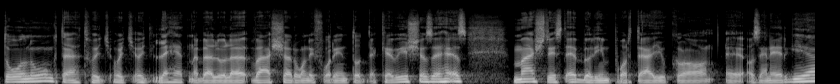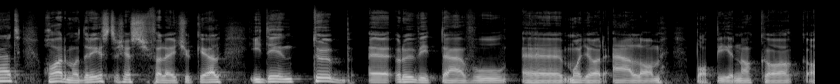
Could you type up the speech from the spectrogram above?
tolnunk, tehát hogy, hogy, hogy lehetne belőle vásárolni forintot, de kevés ez ehhez. Másrészt ebből importáljuk a, az energiát. Harmadrészt, és ezt is felejtsük el, idén több rövidtávú magyar állam papírnak a, a,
